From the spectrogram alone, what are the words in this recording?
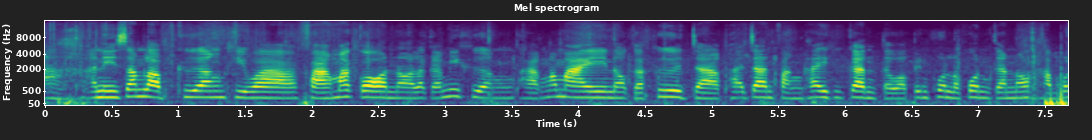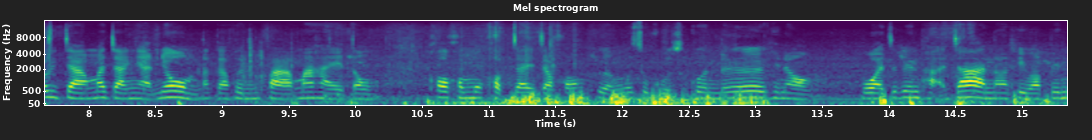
อะอันนี้สำหรับเครื่องที่ว่าฝากมาก่อนเนาะแล้วก็มีเครื่องผากมาใหม่เนาะก็คือจากพระอาจารย์ฝั่งไทยคือกัน แต่ว่าเป็นคนละคนกันเนาะทำบริจาคมาจากญาติโยมแล้วก็เพิ่นฝากมาให้ต้องขอขอบคุขอบใจจากของเครื่องมุสุกุสุคนเด้อพี่น้องบ่ว่าจะเป็นพระอาจารย์เนาะที่ว่าเป็น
